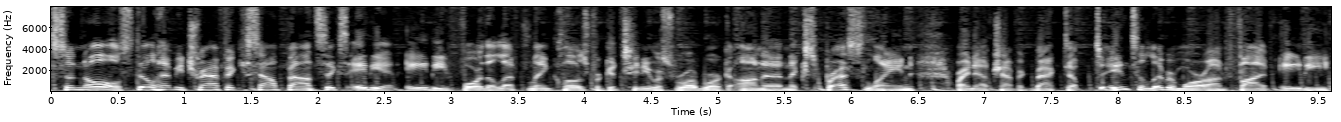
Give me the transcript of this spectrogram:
Sunol, still heavy traffic southbound 680 at 80 for the left lane closed for continuous road work on an express lane. Right now, traffic backed up to, into Livermore on 580.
